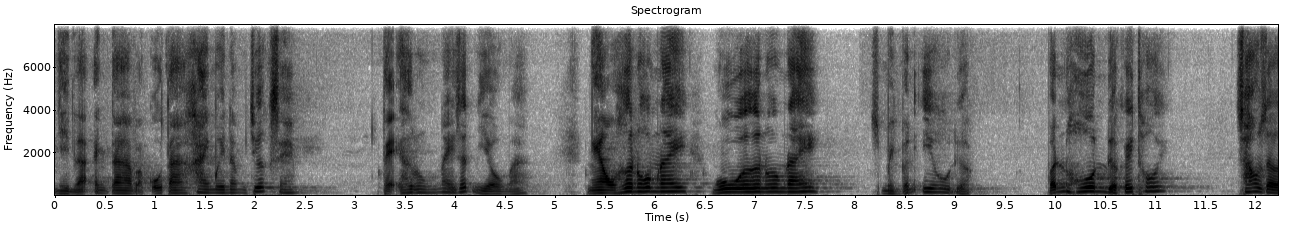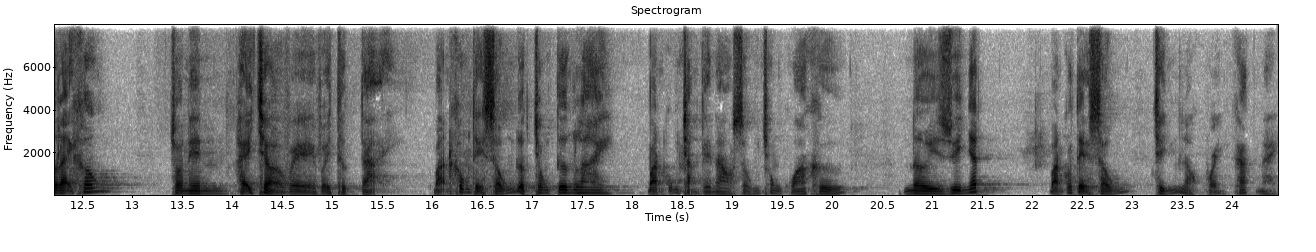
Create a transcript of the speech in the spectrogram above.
Nhìn lại anh ta và cô ta 20 năm trước xem, tệ hơn hôm nay rất nhiều mà. Nghèo hơn hôm nay, ngu hơn hôm nay, mình vẫn yêu được, vẫn hôn được ấy thôi. Sao giờ lại không? Cho nên hãy trở về với thực tại. Bạn không thể sống được trong tương lai, bạn cũng chẳng thể nào sống trong quá khứ. Nơi duy nhất bạn có thể sống chính là khoảnh khắc này.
